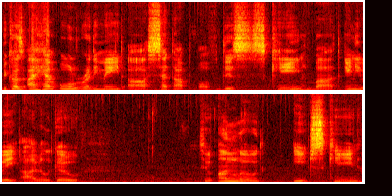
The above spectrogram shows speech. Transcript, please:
because I have already made a setup of this skin but anyway I will go to unload each skin.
